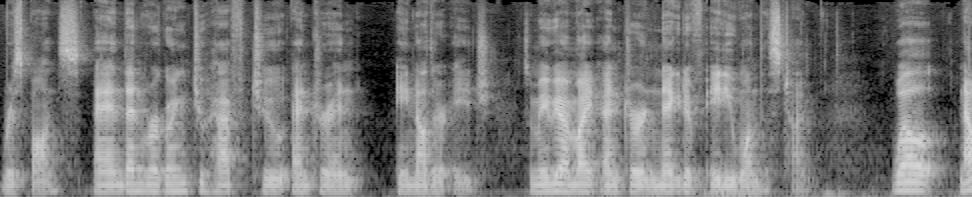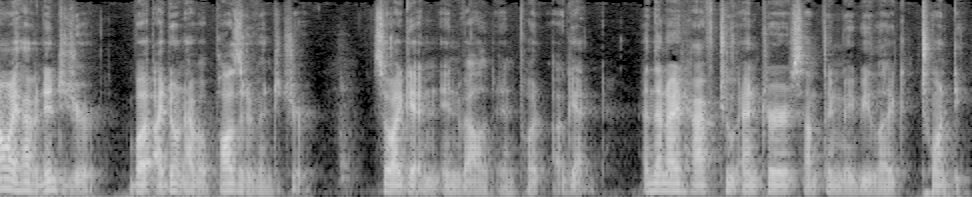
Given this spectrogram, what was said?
response, and then we're going to have to enter in another age. So maybe I might enter negative 81 this time. Well, now I have an integer, but I don't have a positive integer. So I get an invalid input again. And then I'd have to enter something maybe like 20.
